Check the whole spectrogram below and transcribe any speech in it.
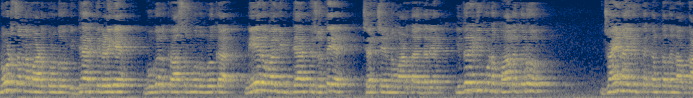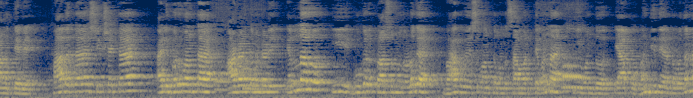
ನೋಟ್ಸ್ ಅನ್ನ ಮಾಡಿಕೊಂಡು ವಿದ್ಯಾರ್ಥಿಗಳಿಗೆ ಗೂಗಲ್ ಕ್ಲಾಸ್ ರೂಮದ ಮೂಲಕ ನೇರವಾಗಿ ವಿದ್ಯಾರ್ಥಿ ಜೊತೆ ಚರ್ಚೆಯನ್ನು ಮಾಡ್ತಾ ಇದ್ದಾರೆ. ಇದರಲ್ಲಿ ಕೂಡ ಪಾಲಕರು ಜಾಯಿನ್ ಆಗಿರ್ತಕ್ಕಂಥದ್ದು ನಾವು ಕಾಣುತ್ತೇವೆ. ಪಾಲಕ, ಶಿಕ್ಷಕ, ಅಲ್ಲಿ ಬರುವಂತ ಆಡಳಿತ ಮಂಡಳಿ ಎಲ್ಲರೂ ಈ ಗೂಗಲ್ ಕ್ಲಾಸ್ ರೂಮದೊಳಗೆ ಭಾಗವಹಿಸುವಂತ ಒಂದು ಸಾಮರ್ಥ್ಯವನ್ನ ಈ ಒಂದು ಆ್ಯಪ್ ಹೊಂದಿದೆ ಅನ್ನುವುದನ್ನ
